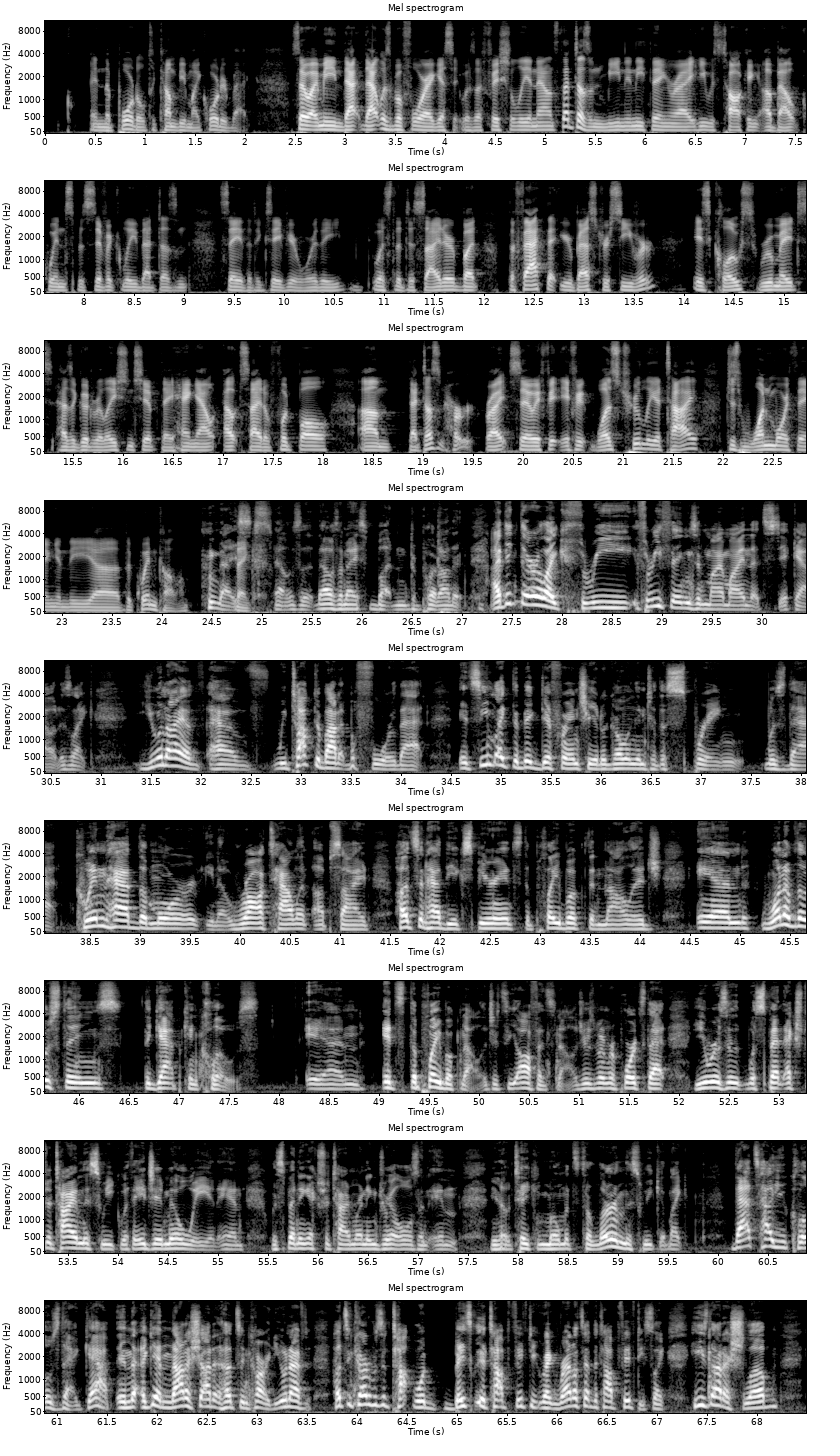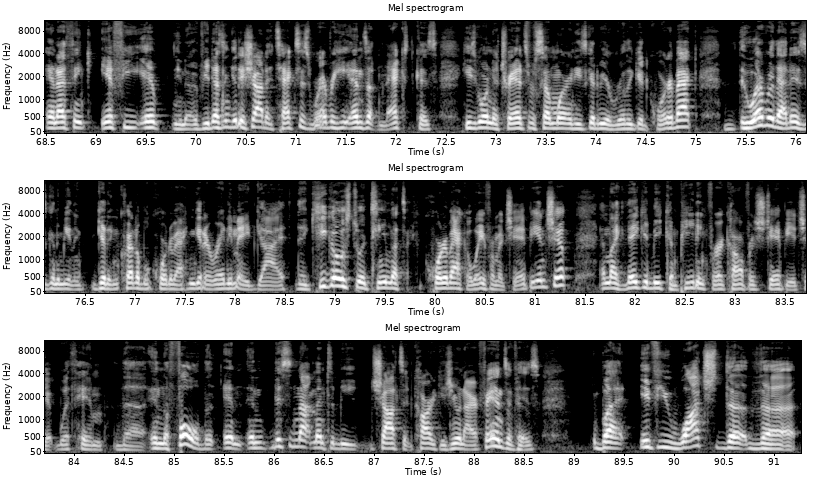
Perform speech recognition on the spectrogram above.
in the portal to come be my quarterback. So I mean that that was before I guess it was officially announced. That doesn't mean anything, right? He was talking about Quinn specifically. That doesn't say that Xavier Worthy was the decider, but the fact that your best receiver is close, roommates, has a good relationship, they hang out outside of football. Um, that doesn't hurt, right? So if it if it was truly a tie, just one more thing in the uh, the Quinn column. nice. Thanks. That was a that was a nice button to put on it. I think there are like three three things in my mind that stick out. Is like you and I have have we talked about it before that it seemed like the big differentiator going into the spring was that Quinn had the more, you know, raw talent upside. Hudson had the experience, the playbook, the knowledge, and one of those things the gap can close. And it's the playbook knowledge. It's the offense knowledge. There's been reports that Ewers was spent extra time this week with AJ Milwee and, and was spending extra time running drills and, and you know taking moments to learn this week. And like that's how you close that gap. And again, not a shot at Hudson Card. You and I, have, Hudson Card was a top, well, basically a top fifty, right outside the top fifty. So like he's not a schlub. And I think if he, if you know, if he doesn't get a shot at Texas, wherever he ends up next, because he's going to transfer somewhere and he's going to be a really good quarterback, whoever that is, is going to be an, get an incredible quarterback and get a ready-made guy. Like he goes to a team that's like a quarterback away from a championship, and like they could be competing for a conference championship with him the in the fold. And and this is not meant to be shots at Card because you and I are fans of his, but if you watch the the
